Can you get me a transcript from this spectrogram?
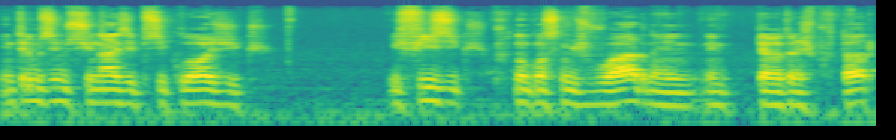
em termos emocionais e psicológicos e físicos, porque não conseguimos voar nem, nem teletransportar,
